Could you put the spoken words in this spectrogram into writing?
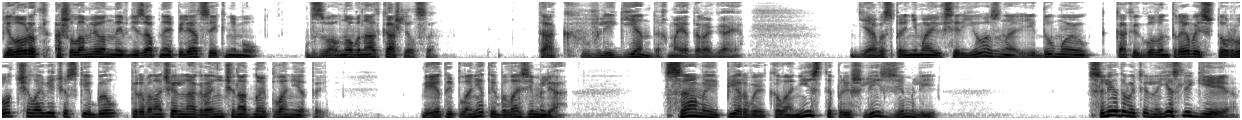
Пилорот, ошеломленный внезапной апелляцией к нему, взволнованно откашлялся. «Так в легендах, моя дорогая». Я воспринимаю их серьезно и думаю, как и Голан Тревес, что род человеческий был первоначально ограничен одной планетой. И этой планетой была Земля. Самые первые колонисты пришли с Земли. Следовательно, если Гея,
